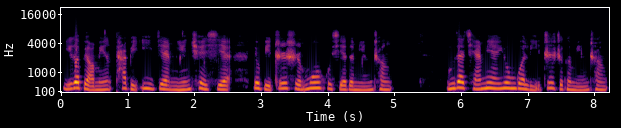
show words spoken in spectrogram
一个表明它比意见明确些，又比知识模糊些的名称。我们在前面用过“理智”这个名称，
